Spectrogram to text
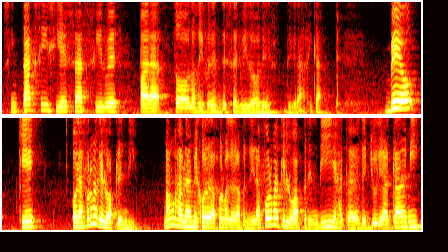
sintaxis y esa sirve para todos los diferentes servidores de gráfica. Veo que, o la forma que lo aprendí, vamos a hablar mejor de la forma que lo aprendí. La forma que lo aprendí es a través de Julia Academy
